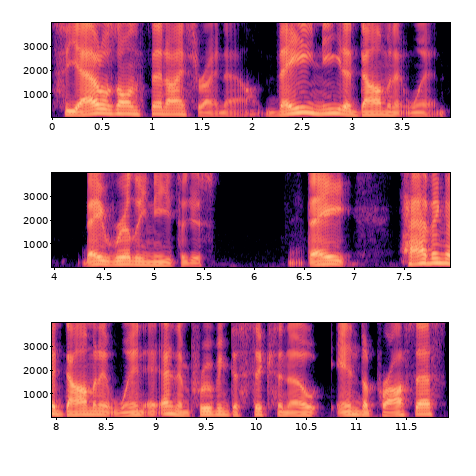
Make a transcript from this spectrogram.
Seattle's on thin ice right now. They need a dominant win. They really need to just they having a dominant win and improving to 6 and 0 in the process,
